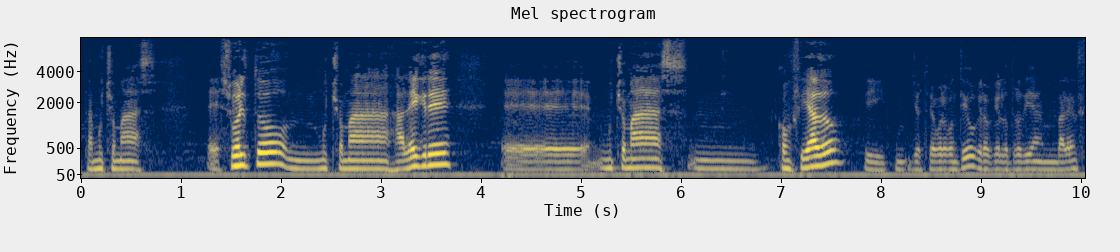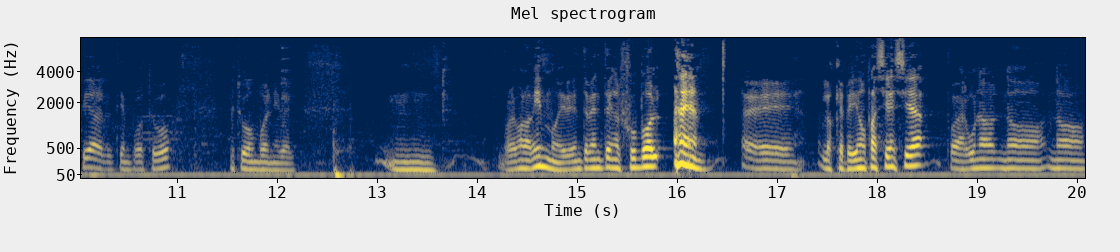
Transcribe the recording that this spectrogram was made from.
Está mucho más eh, suelto, mucho más alegre, eh, mucho más mm, confiado. Y yo estoy de acuerdo contigo, creo que el otro día en Valencia, el tiempo que estuvo, estuvo a un buen nivel. Mm, volvemos a lo mismo, evidentemente en el fútbol eh, los que pedimos paciencia, pues algunos no, no,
